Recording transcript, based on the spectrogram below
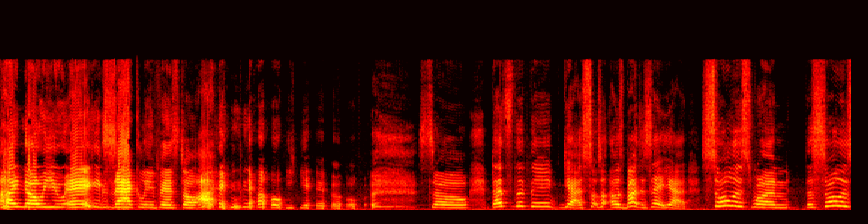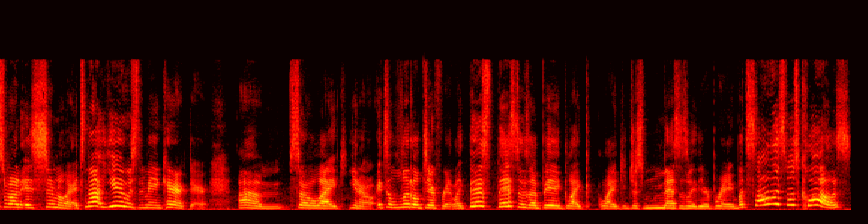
I know you, Egg. Exactly, Pistol. I know you. So that's the thing. Yeah. So, so I was about to say, yeah, Solas one. The Solas one is similar. It's not you as the main character. Um. So like you know, it's a little different. Like this. This is a big like like it just messes with your brain. But Solas was close.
